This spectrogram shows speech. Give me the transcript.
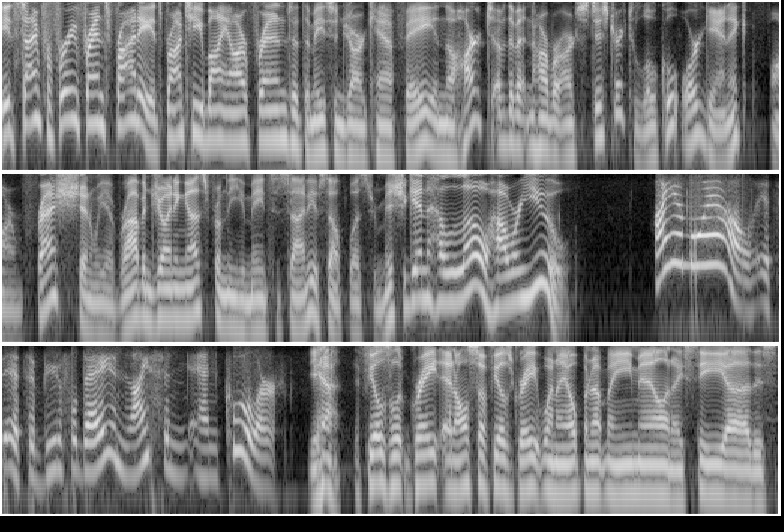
It's time for Furry Friends Friday. It's brought to you by our friends at the Mason Jar Cafe in the heart of the Benton Harbor Arts District, local, organic, farm fresh. And we have Robin joining us from the Humane Society of Southwestern Michigan. Hello, how are you? I am well. It's it's a beautiful day and nice and, and cooler. Yeah, it feels great. and also feels great when I open up my email and I see uh, this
